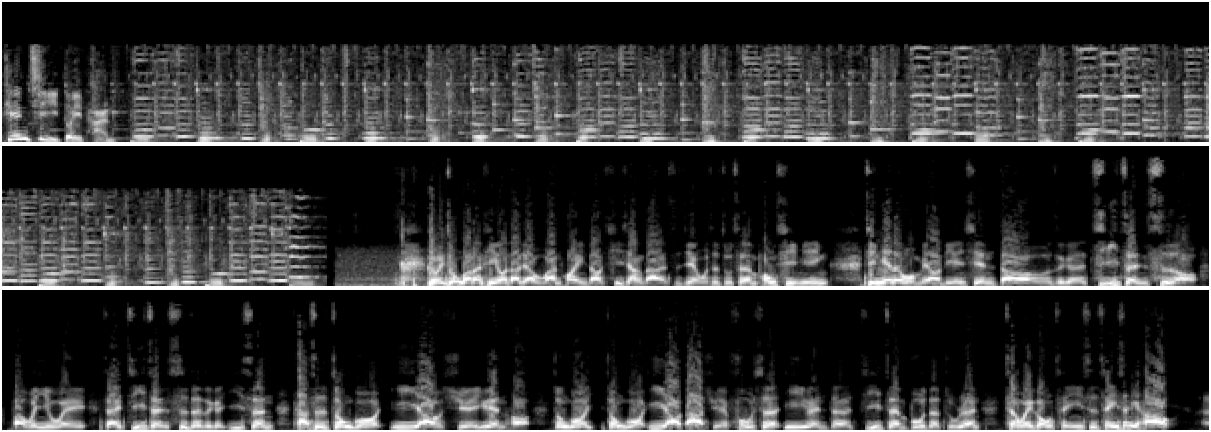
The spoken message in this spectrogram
天气对谈。各位中广的听友，大家午安，欢迎到气象达人时间，我是主持人彭启明。今天呢，我们要连线到这个急诊室哦，访问一位在急诊室的这个医生，他是中国医药学院哈、哦，中国中国医药大学附设医院的急诊部的主任陈维公陈医师，陈医师你好。呃，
